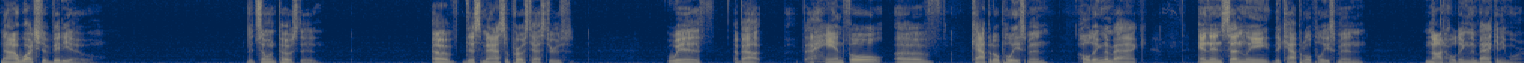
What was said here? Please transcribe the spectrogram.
Now, I watched a video that someone posted of this mass of protesters with about a handful of Capitol policemen holding them back, and then suddenly the Capitol policemen not holding them back anymore.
